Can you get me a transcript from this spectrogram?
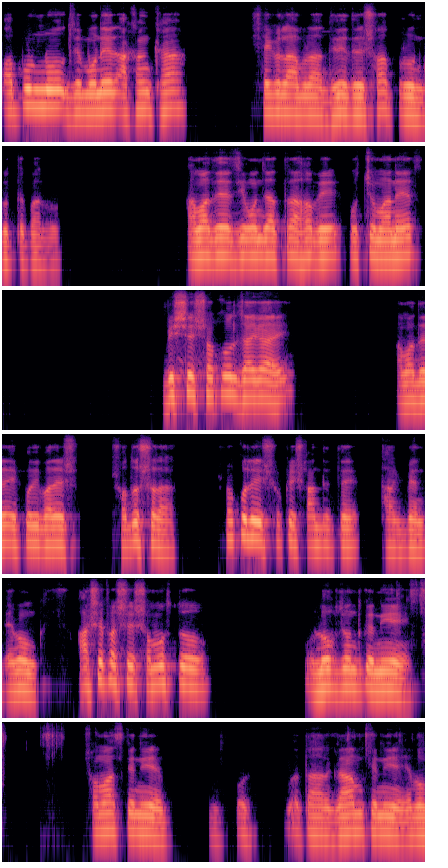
অপূর্ণ যে মনের আকাঙ্ক্ষা সেগুলো আমরা ধীরে, ধীরে সব পূরণ করতে পারব। আমাদের জীবনযাত্রা হবে উচ্চমানের। বিশ্বের সকল জায়গায় আমাদের এই পরিবারের সদস্যরা সকলেই সুখে শান্তিতে থাকবেন এবং আশেপাশের সমস্ত লোকজনকে নিয়ে, সমাজকে নিয়ে, তার গ্রামকে নিয়ে এবং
